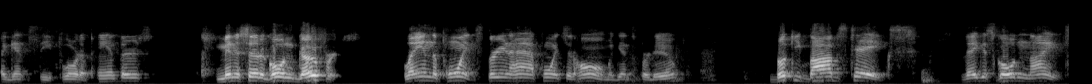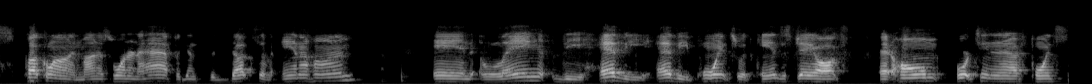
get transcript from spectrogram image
against the Florida Panthers. Minnesota Golden Gophers laying the points, three and a half points at home against Purdue. Bookie Bob's takes. Vegas Golden Knights, puck line minus one and a half against the Ducks of Anaheim. And laying the heavy, heavy points with Kansas Jayhawks at home, 14 and a half points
